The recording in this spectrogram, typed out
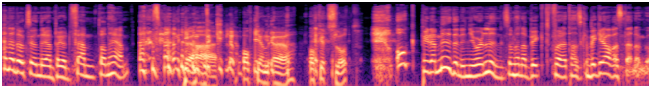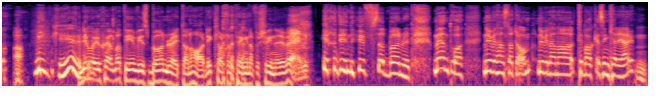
Han hade också under en period 15 hem. Alltså, han är Ja. inte klok. Och en ö och ett slott. Och pyramiden i New Orleans som han har byggt för att han ska begravas där någon gång. Ja. Men gud. Det har ju själva att det är en viss burn rate han har. Det är klart att pengarna försvinner iväg. Ja, det är en hyfsad burn rate. Men då, nu vill han starta om, nu vill han ha tillbaka sin karriär. Mm.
